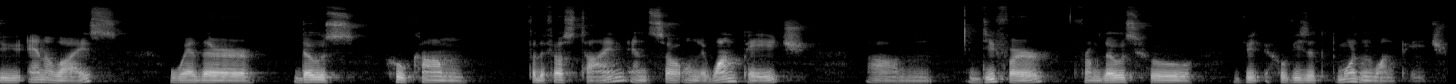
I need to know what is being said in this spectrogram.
to analyze whether those who come for the first time and saw only one page um, differ from those who, vi who visited more than one page.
